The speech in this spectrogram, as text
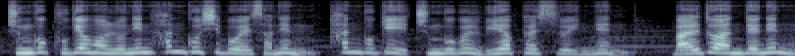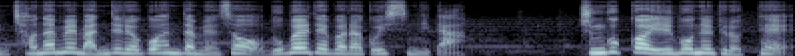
중국 국영 언론인 환구시보에서는 한국이 중국을 위협할 수 있는 말도 안 되는 전함을 만들려고 한다면서 노발대발하고 있습니다. 중국과 일본을 비롯해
